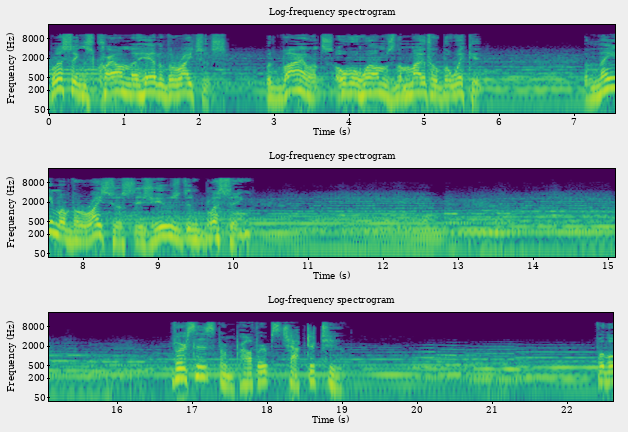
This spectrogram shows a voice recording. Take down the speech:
Blessings crown the head of the righteous, but violence overwhelms the mouth of the wicked. The name of the righteous is used in blessing. Verses from Proverbs chapter 2. For the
